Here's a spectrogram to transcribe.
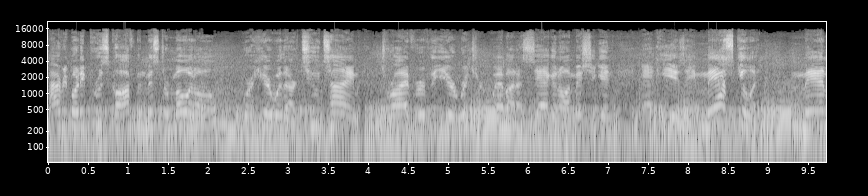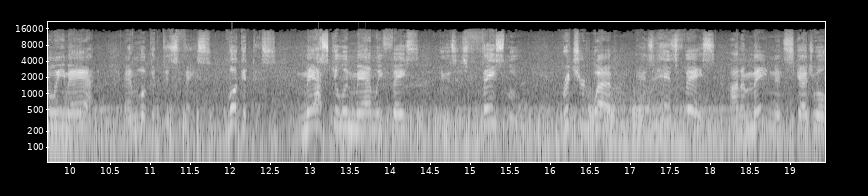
Hi everybody, Bruce Kaufman, Mr. Know-It-All. We're here with our two-time Driver of the Year, Richard Webb out of Saginaw, Michigan, and he is a masculine, manly man. And look at this face. Look at this. Masculine, manly face uses face lube. Richard Webb has his face on a maintenance schedule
